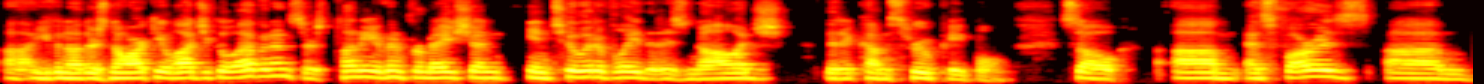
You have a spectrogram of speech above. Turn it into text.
Uh, even though there's no archaeological evidence, there's plenty of information intuitively that is knowledge that it comes through people. So um, as far as um,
